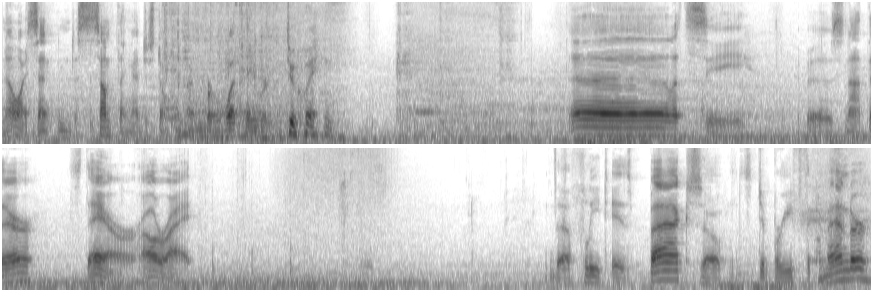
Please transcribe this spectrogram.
No, I sent them to something. I just don't remember what they were doing. Uh, let's see. It was not there. It's there. Alright. The fleet is back, so let's debrief the commander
